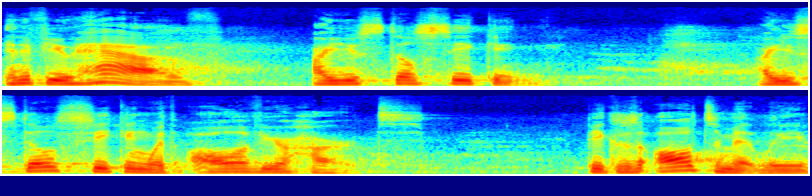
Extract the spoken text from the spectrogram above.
And if you have, are you still seeking? Are you still seeking with all of your heart? Because ultimately,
